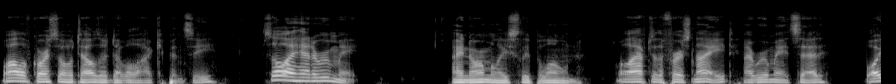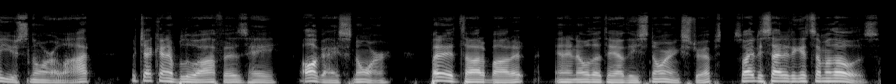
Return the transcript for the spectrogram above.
Well, of course, the hotels are double occupancy, so I had a roommate. I normally sleep alone. Well, after the first night, my roommate said, Boy, you snore a lot, which I kind of blew off as, hey, all guys snore. But I had thought about it, and I know that they have these snoring strips, so I decided to get some of those.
